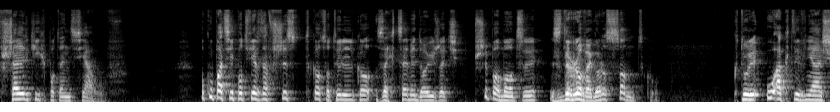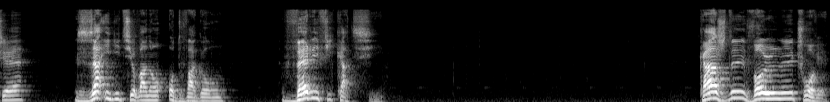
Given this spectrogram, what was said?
wszelkich potencjałów. Okupację potwierdza wszystko, co tylko zechcemy dojrzeć przy pomocy zdrowego rozsądku, który uaktywnia się zainicjowaną odwagą weryfikacji. Każdy wolny człowiek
